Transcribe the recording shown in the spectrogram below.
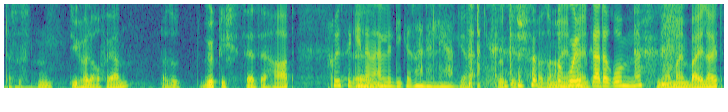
Das ist die Hölle auf Erden. Also wirklich sehr, sehr hart. Grüße gehen an Ähm, alle, die gerade lernen. Ja, wirklich. Also mein, Obwohl es mein, gerade rum, ne? ja, mein Beileid.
